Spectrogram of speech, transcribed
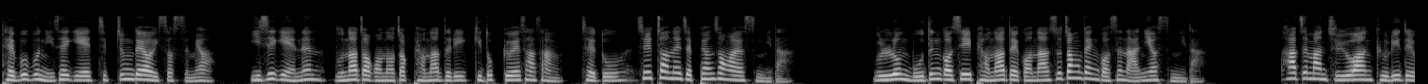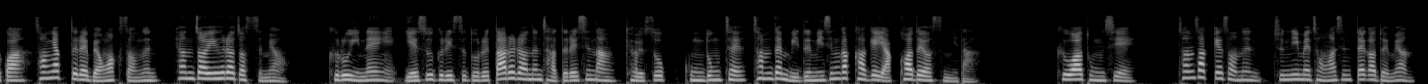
대부분 2세기에 집중되어 있었으며 이 시기에는 문화적 언어적 변화들이 기독교의 사상, 제도, 실천을 재편성하였습니다. 물론 모든 것이 변화되거나 수정된 것은 아니었습니다. 하지만 주요한 교리들과 성약들의 명확성은 현저히 흐려졌으며 그로 인해 예수 그리스도를 따르려는 자들의 신앙, 결속, 공동체, 참된 믿음이 심각하게 약화되었습니다. 그와 동시에 천사께서는 주님의 정하신 때가 되면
